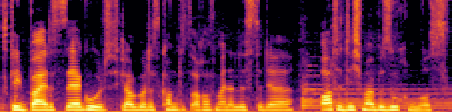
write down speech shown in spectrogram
Das klingt beides sehr gut. Ich glaube, das kommt jetzt auch auf meiner Liste der Orte, die ich mal besuchen muss.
